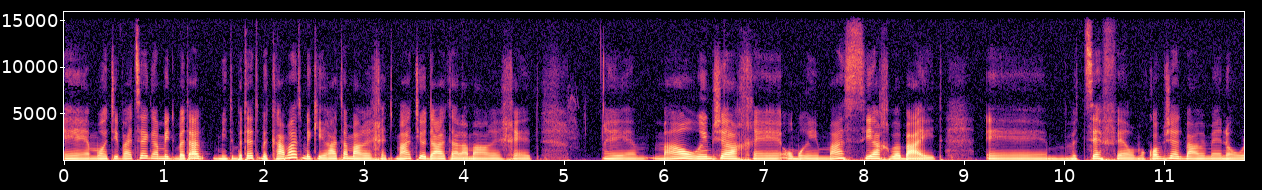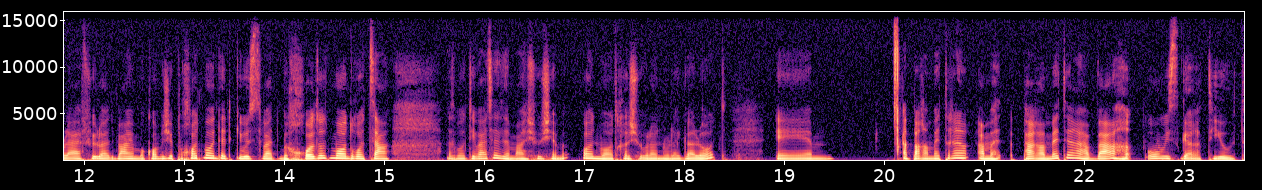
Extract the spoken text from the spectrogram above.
אה, מוטיבציה גם מתבטאת, מתבטאת בכמה את מכירה את המערכת, מה את יודעת על המערכת, מה ההורים שלך אומרים, מה השיח בבית, בבית ספר, במקום שאת באה ממנו, אולי אפילו את באה ממקום שפחות מעודד גיוס ואת בכל זאת מאוד רוצה. אז מוטיבציה זה משהו שמאוד מאוד חשוב לנו לגלות. הפרמטר, הפרמטר הבא הוא מסגרתיות.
